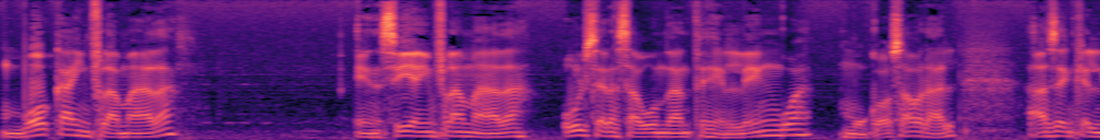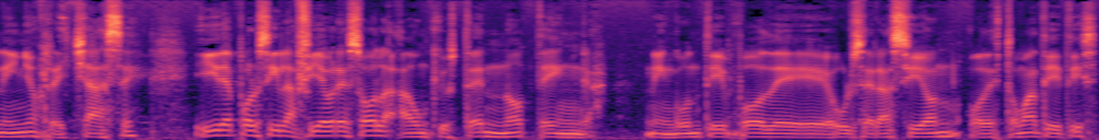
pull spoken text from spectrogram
boca inflamada, encía inflamada, úlceras abundantes en lengua, mucosa oral, hacen que el niño rechace y de por sí la fiebre sola, aunque usted no tenga ningún tipo de ulceración o de estomatitis,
